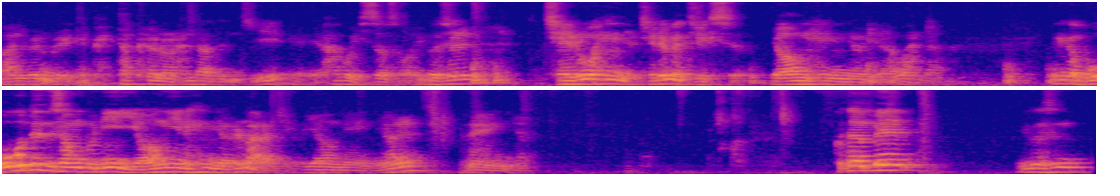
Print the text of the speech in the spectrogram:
아니면 뭐 이렇게 벡터 표현을 한다든지 하고 있어서 이것을 제로 행렬, 제로 매트릭스, 영 행렬이라고 한다. 그러니까 모든 성분이 영인 행렬을 말하죠. 영 행렬, 영 행렬. 그 다음에 이것은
